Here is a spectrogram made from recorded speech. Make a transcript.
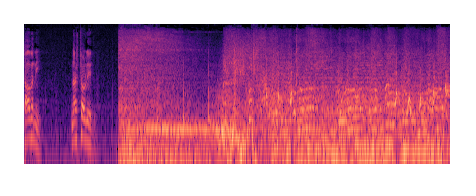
చావని నష్టం లేదు Thank you.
